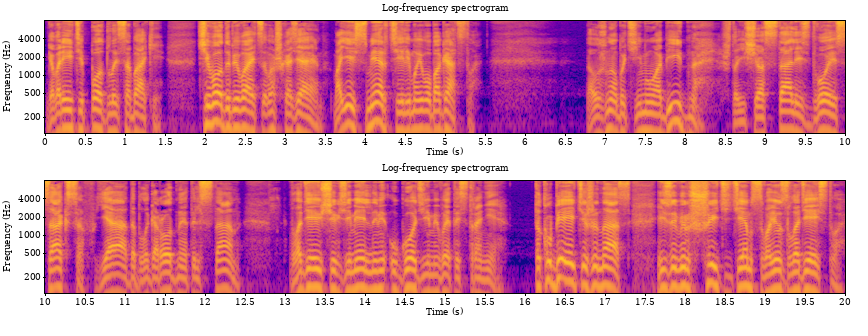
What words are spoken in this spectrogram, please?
Говорите, подлые собаки, чего добивается ваш хозяин, моей смерти или моего богатства?» Должно быть ему обидно, что еще остались двое саксов, я да благородный Этельстан, владеющих земельными угодьями в этой стране. Так убейте же нас и завершите тем свое злодейство.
